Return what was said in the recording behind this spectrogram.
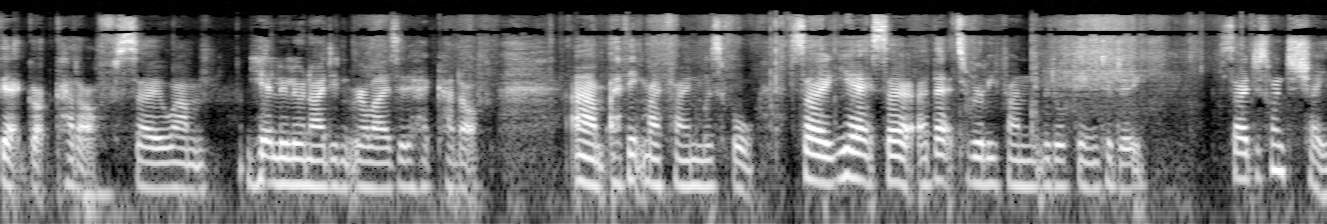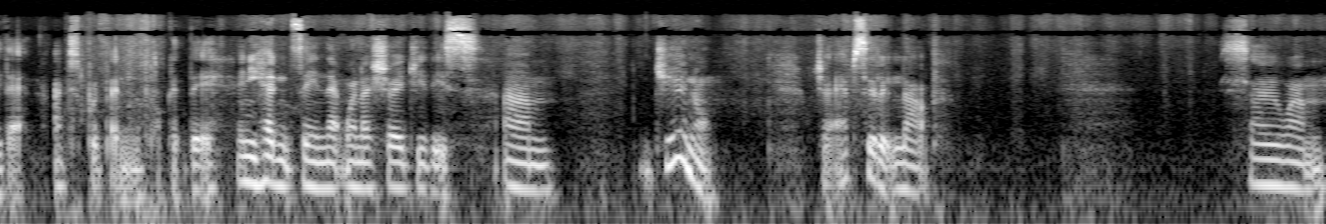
that got cut off. So um, yeah, Lulu and I didn't realize it had cut off. Um, I think my phone was full. So yeah, so uh, that's a really fun little thing to do. So I just wanted to show you that. I just put that in the pocket there. And you hadn't seen that when I showed you this um, journal, which I absolutely love. So, um,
